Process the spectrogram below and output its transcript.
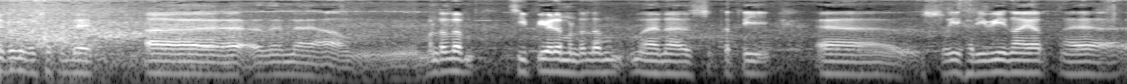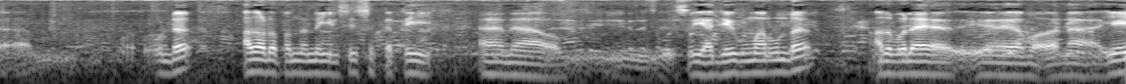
ഇടതുപക്ഷത്തിന്റെ പിന്നെ മണ്ഡലം സി പി ഐയുടെ മണ്ഡലം പിന്നെ സെക്രട്ടറി ശ്രീ ഹരിവി നായർ ഉണ്ട്. അതോടൊപ്പം തന്നെ എൽ സി സെക്രട്ടറി ശ്രീ അജയ്കുമാറുണ്ട് അതുപോലെ എ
